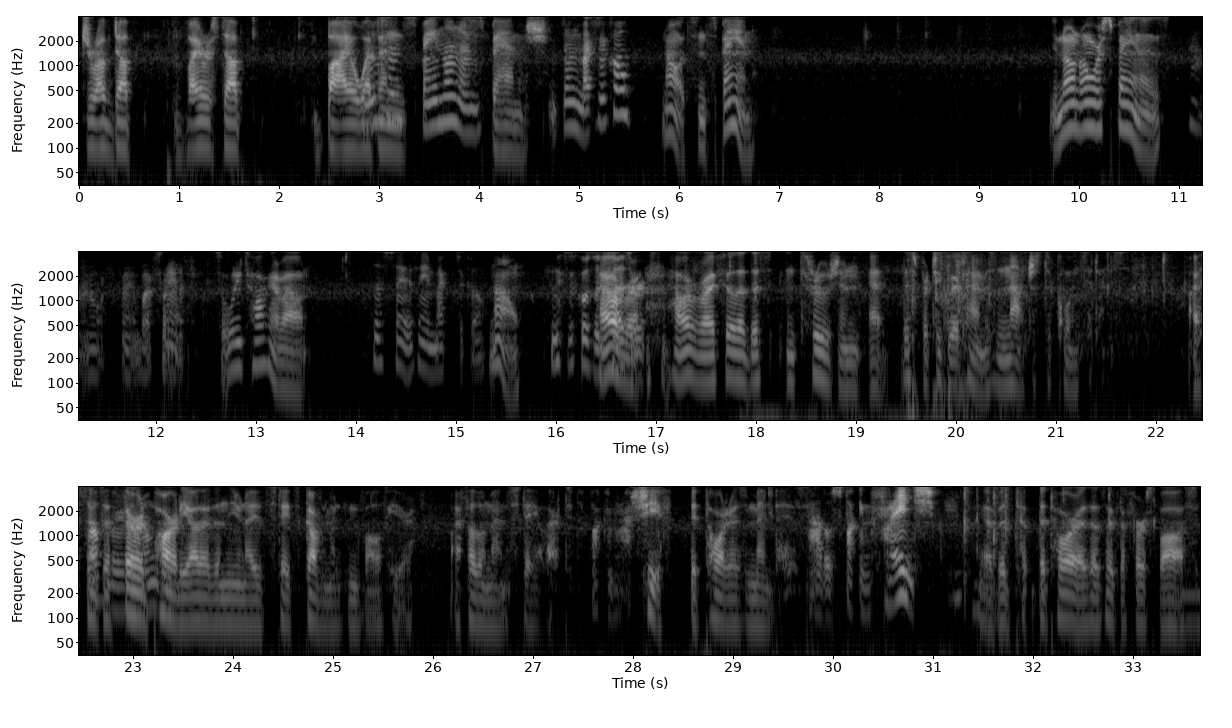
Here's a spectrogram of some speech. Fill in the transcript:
drugged up, virused up, So this is in Spain then, Spanish. it's in Mexico. No, it's in Spain. You don't know where Spain is. I don't know what Spain, but So, so what are you talking about? Just say it's in Mexico. No. Mexico's a However, desert. however, I feel that this intrusion at this particular time is not just a coincidence. I sense a third party other than the United States government involved here. My fellow men, stay alert. The Fucking Russians. Chief Bitores Mendez. Ah, those fucking French. Yeah, Bit- Bitores, that's like the first boss.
